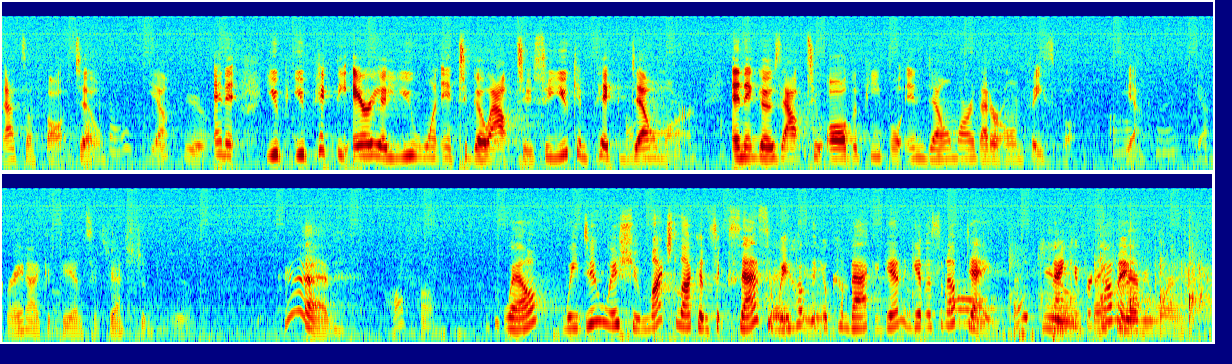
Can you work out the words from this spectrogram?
that's a thought too. Yeah. Thank you. And it you you pick the area you want it to go out to. So you can pick Delmar, and it goes out to all the people in Delmar that are on Facebook. Yeah. yeah. Great idea and suggestion. Good. Awesome. Well, we do wish you much luck and success, and we Thank hope that you. you'll come back again and give us an oh, update. Thank you. Thank you for Thank coming. you, everyone.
